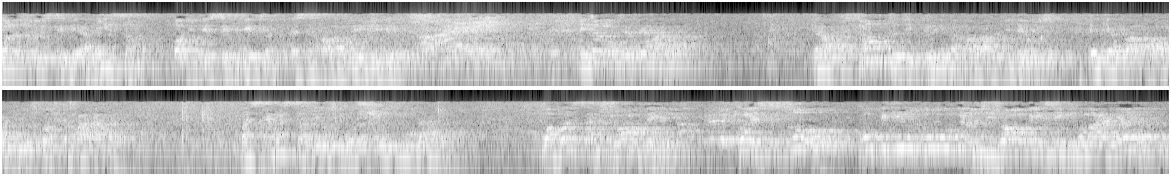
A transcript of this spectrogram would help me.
Quando as coisas se realizam, pode ter certeza, essa palavra de Deus. Então, irmãos, é pela, pela falta de crer na palavra de Deus, é que a, a obra de Deus pode ficar parada. Mas graças a Deus, irmãos, as coisas mudaram. O Avança Jovem começou com um pequeno número de jovens em Maranhão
